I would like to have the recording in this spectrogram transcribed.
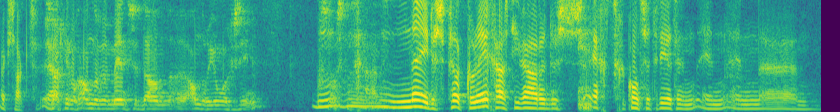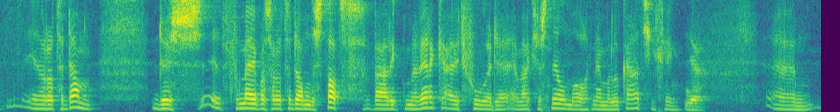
Exact. Zag je nog andere mensen dan uh, andere jonge gezinnen? Zoals dat gaat? Nee, dus veel collega's die waren dus echt geconcentreerd in, in, in, uh, in Rotterdam. Dus eh, voor mij was Rotterdam de stad waar ik mijn werk uitvoerde en waar ik zo snel mogelijk naar mijn locatie ging. Ja. Um,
